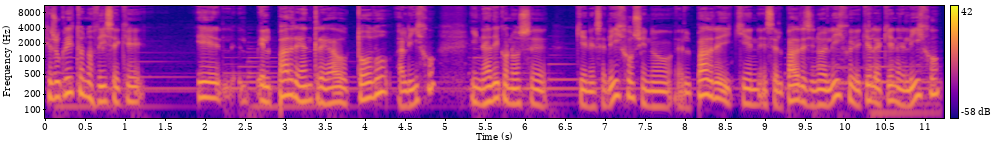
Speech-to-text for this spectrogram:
Jesucristo nos dice que el Padre ha entregado todo al Hijo y nadie conoce quién es el Hijo sino el Padre y quién es el Padre sino el Hijo y aquel a quien el Hijo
